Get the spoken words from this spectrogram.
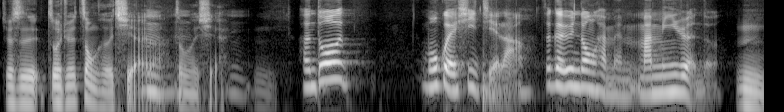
就是我觉得综合起来了，嗯综合起来。很多魔鬼细节啦。这个运动还蛮蛮迷人的，嗯，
